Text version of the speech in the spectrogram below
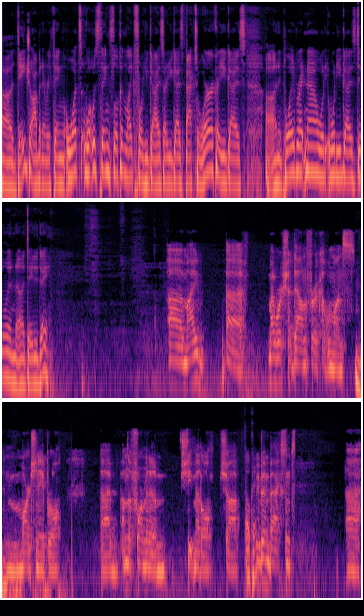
a day job and everything. What's what was things looking like for you guys? Are you guys back to work? Are you guys uh, unemployed right now? What what are you guys doing day to day? Uh, my uh, my work shut down for a couple months mm-hmm. in March and April. Uh, I'm the foreman at a sheet metal shop. Okay, we've been back since uh,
